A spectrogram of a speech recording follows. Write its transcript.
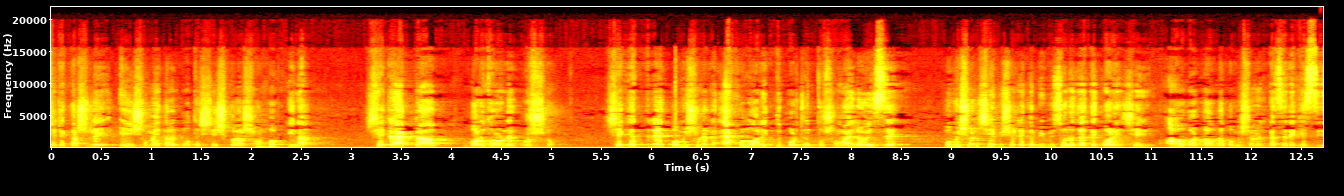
সেটাকে আসলে এই সময়কালের মধ্যে শেষ করা সম্ভব কিনা, সেটা একটা বড় ধরনের প্রশ্ন। সেক্ষেত্রে কমিশনের এখনও অনেক দূর পর্যন্ত সময় রয়েছে। কমিশন সেই বিষয়টাকে বিবেচনা যাতে করে, সেই আহ্বানটা আমরা কমিশনের কাছে রেখেছি।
